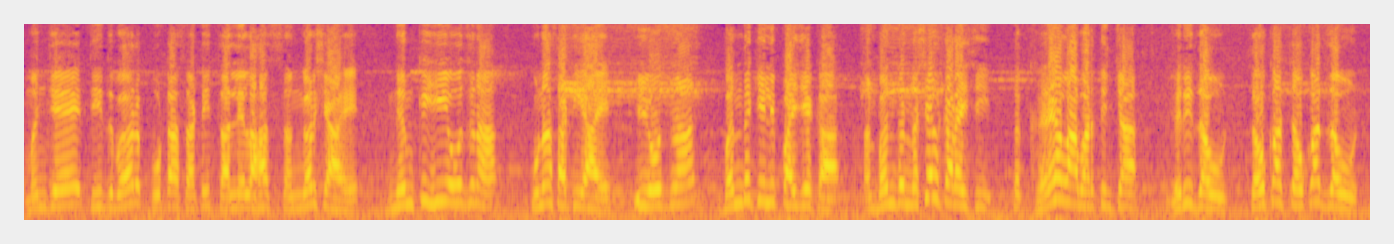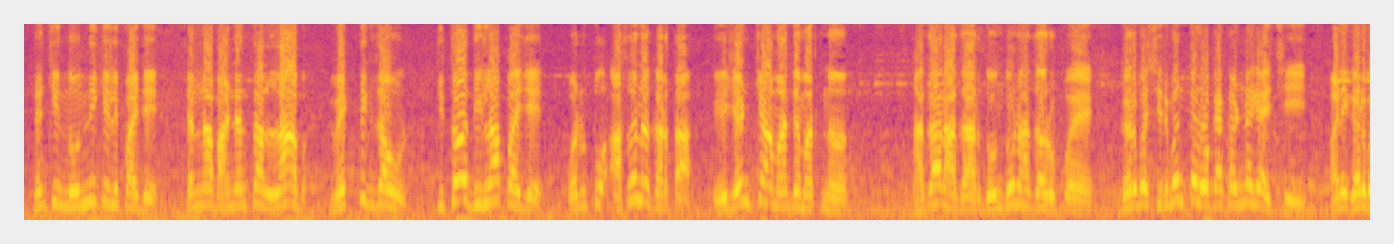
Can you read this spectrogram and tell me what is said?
म्हणजे तीजभर पोटासाठी चाललेला हा संघर्ष आहे. नेमकी ही योजना कुणासाठी आहे? ही योजना बंद केली पाहिजे का? आणि बंद नसेल करायची तर खऱ्या लाभार्थींच्या घरी जाऊन चौकात चौकात जाऊन त्यांची नोंदणी केली पाहिजे. त्यांना भांड्यांचा लाभ व्यक्तिक जाऊन तिथं दिला पाहिजे. परंतु असं न करता एजंटच्या माध्यमातून हजार हजार दोन दोन हजार रुपये गर्भ श्रीमंत लोकांकडनं घ्यायची आणि गर्भ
